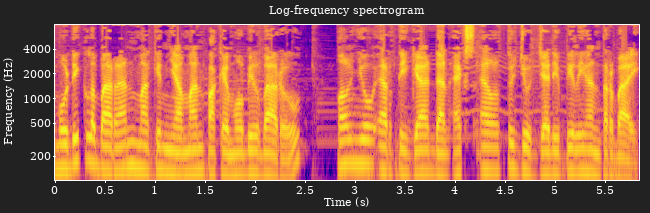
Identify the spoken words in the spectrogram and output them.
Mudik lebaran makin nyaman pakai mobil baru, All New R3 dan XL7 jadi pilihan terbaik.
